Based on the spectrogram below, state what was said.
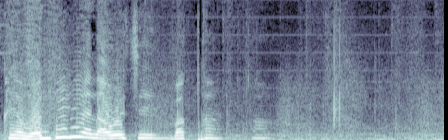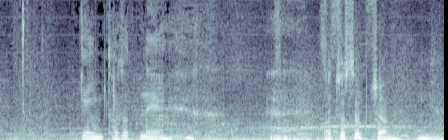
그냥 원딜이야 나올지 막판. 게임 터졌네. 어쩔 수 없죠. 음.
